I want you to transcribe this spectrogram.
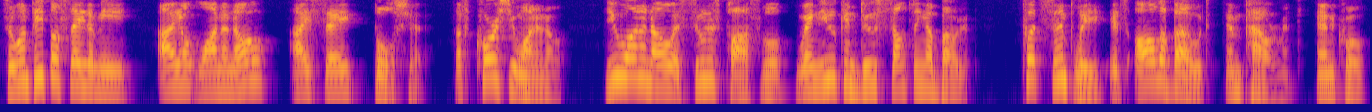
So when people say to me, I don't want to know, I say, bullshit. Of course you want to know. You want to know as soon as possible when you can do something about it. Put simply, it's all about empowerment. End quote.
